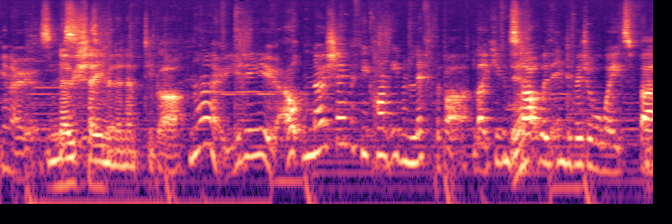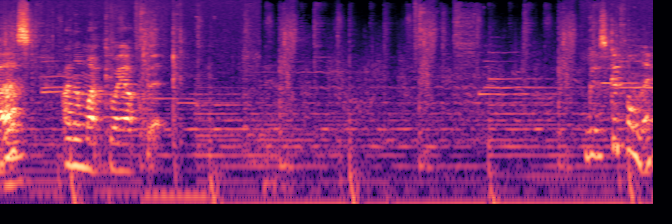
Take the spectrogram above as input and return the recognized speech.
you know, it's, No it's- shame in an empty bar. No, you do you. Oh, no shame if you can't even lift the bar. Like you can Yeah. start with individual weights 1st and then work your way up to it. It's good fun though.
